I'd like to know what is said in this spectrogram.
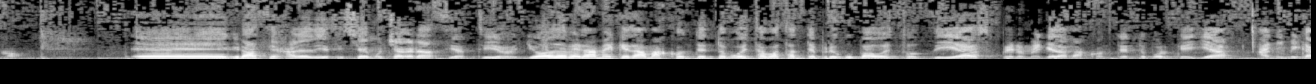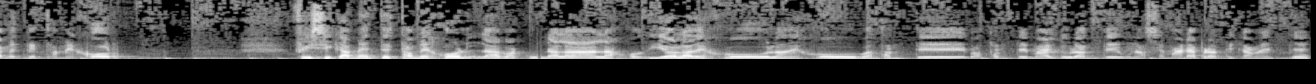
¿no? Eh, gracias, Jaleo 16, muchas gracias, tío. Yo de verdad me he quedado más contento porque estaba bastante preocupado estos días, pero me he quedado más contento porque ella anímicamente está mejor, físicamente está mejor, la vacuna la, la jodió, la dejó, la dejó bastante, bastante mal durante una semana prácticamente.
